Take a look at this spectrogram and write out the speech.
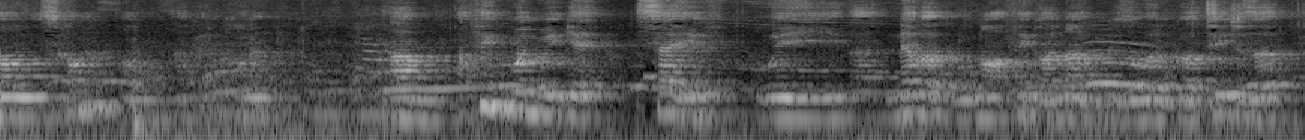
No one wants to comment? Oh, okay, comment. Um, I think when we get saved, we uh, never, well, not I think I know because the Word of God teaches it.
